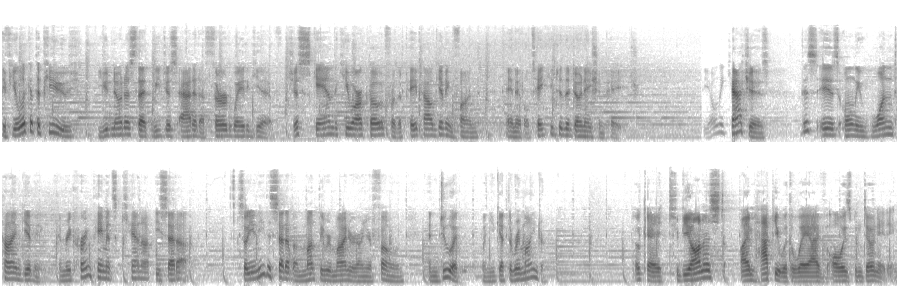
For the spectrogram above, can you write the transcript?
If you look at the pews, you'd notice that we just added a third way to give. Just scan the QR code for the PayPal Giving Fund, and it'll take you to the donation page. The only catch is, this is only one time giving, and recurring payments cannot be set up. So you need to set up a monthly reminder on your phone and do it when you get the reminder. Okay, to be honest, I'm happy with the way I've always been donating.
